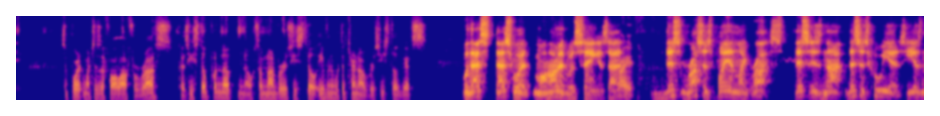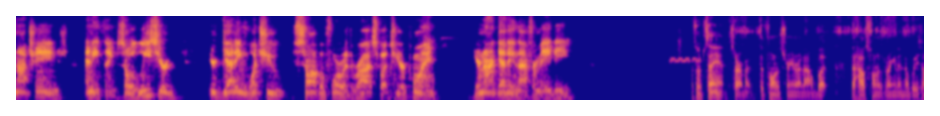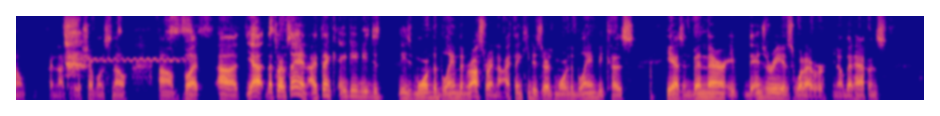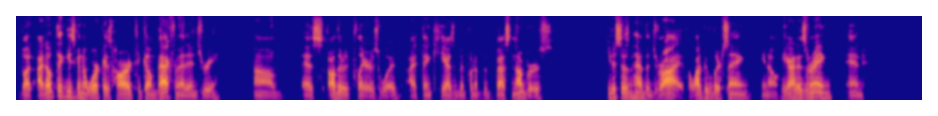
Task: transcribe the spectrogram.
support much as a fall off for Russ because he's still putting up, you know, some numbers. He's still even with the turnovers, he still gets Well, that's that's what Mohammed was saying is that right. this Russ is playing like Russ. This is not this is who he is. He has not changed anything. So at least you're you're getting what you saw before with Russ. But to your point, you're not getting that from AD. That's what I'm saying. Sorry, my the phone is ringing right now, but the house phone is ringing and nobody's home right now because they're shoveling snow. Um, but uh, yeah, that's what I'm saying. I think AD needs needs more of the blame than Russ right now. I think he deserves more of the blame because he hasn't been there. The injury is whatever, you know, that happens. But I don't think he's going to work as hard to come back from that injury um, as other players would. I think he hasn't been putting up the best numbers. He just doesn't have the drive. A lot of people are saying, you know, he got his ring and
